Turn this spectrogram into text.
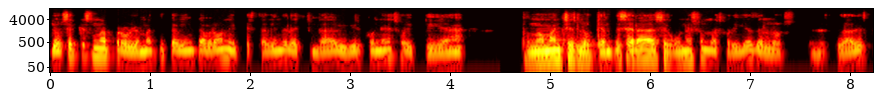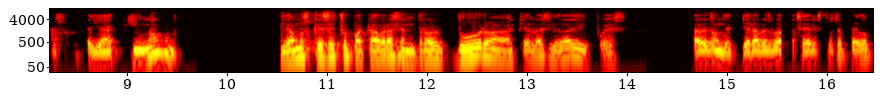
yo sé que es una problemática bien cabrón y que está bien de la chingada vivir con eso y que ya, pues no manches, lo que antes era, según eso, en las orillas de, los, de las ciudades, pues ya aquí, ¿no? Digamos que ese chupacabras entró duro aquí a la ciudad y pues, sabes, donde quiera ves va a hacer esto ese pedo,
